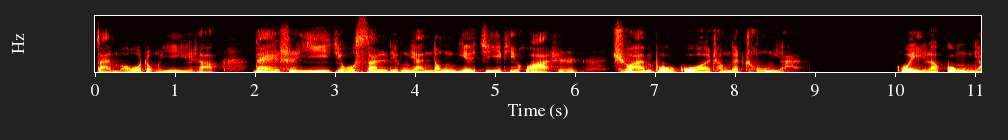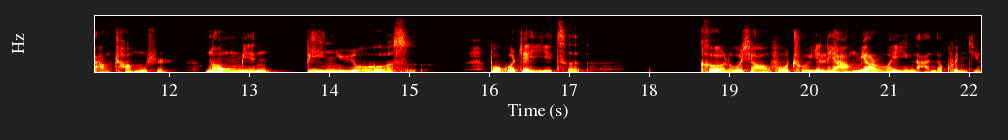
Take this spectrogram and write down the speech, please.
在某种意义上，那是一九三零年农业集体化时全部过程的重演。为了供养城市，农民濒于饿死。不过这一次，赫鲁晓夫处于两面为难的困境。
